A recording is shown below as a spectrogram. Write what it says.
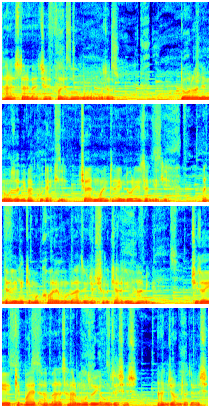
پرستار بچه خاله ها و مامان بزرگ. دوران نوزادی و کودکی شاید مهمترین دوره زندگی و دلیلی که ما کارمون رو از اینجا شروع کردیم همینه. چیزایی که باید اول از هر موضوعی آموزشش انجام داده بشه.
